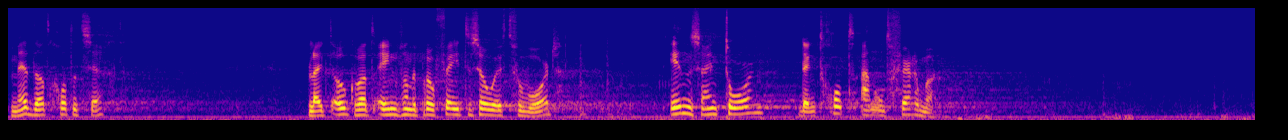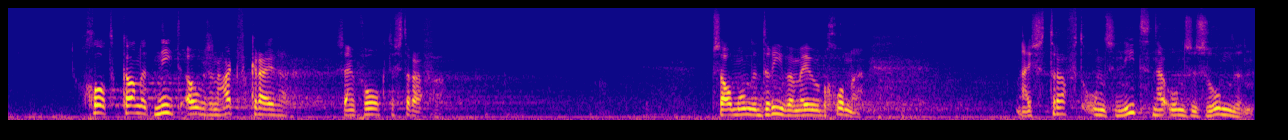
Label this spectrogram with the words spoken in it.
met dat God het zegt, blijkt ook wat een van de profeten zo heeft verwoord. In zijn toorn denkt God aan ontfermen. God kan het niet over zijn hart verkrijgen zijn volk te straffen. Psalm 103, waarmee we begonnen. Hij straft ons niet naar onze zonden.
